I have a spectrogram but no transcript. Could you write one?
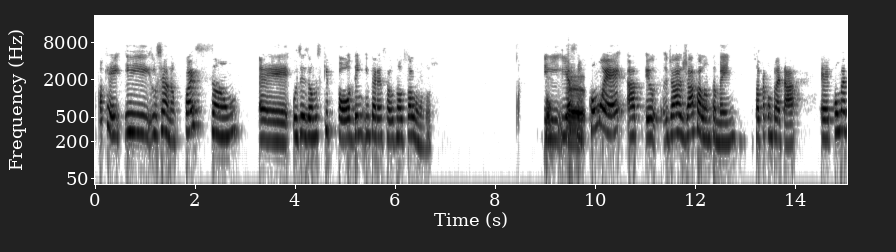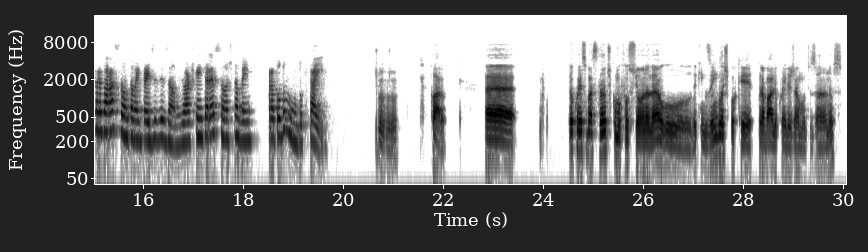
Ok. E Luciano, quais são é, os exames que podem interessar os nossos alunos? Bom, e, e, assim, é... como é, a, eu já, já falando também, só para completar, é, como é a preparação também para esses exames? Eu acho que é interessante também para todo mundo que está aí. Uhum. Claro. É, eu conheço bastante como funciona né, o The King's English, porque trabalho com ele já há muitos anos.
